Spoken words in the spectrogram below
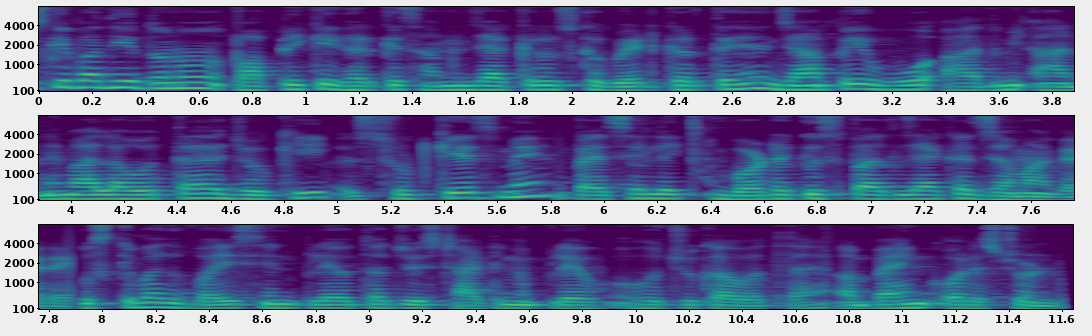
उसके बाद ये दोनों पापी के घर के सामने जाकर उसको वेट करते हैं, जहाँ पे वो आदमी आने वाला होता है जो कि सूटकेस में पैसे ले बॉर्डर के उस पास लेकर जमा करे। उसके बाद वही सीन प्ले होता है जो स्टार्टिंग में प्ले हो चुका होता है। बैंक और रेस्टोरेंट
